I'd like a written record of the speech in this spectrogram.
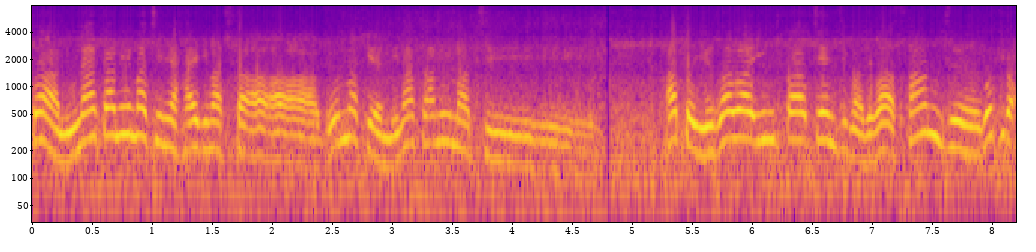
さあ、みなかみ町に入りました。群馬県みなかみ町。あと湯沢インターチェンジまでは35キロ。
